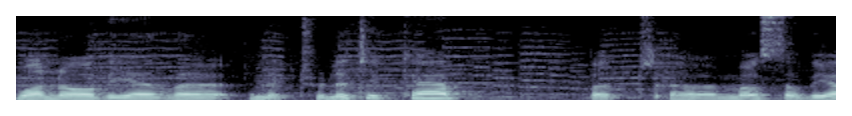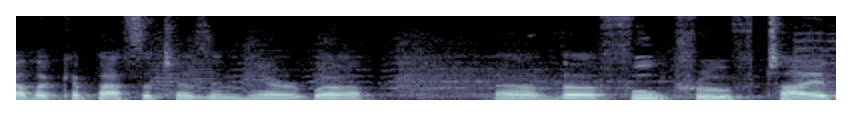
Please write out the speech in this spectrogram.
one or the other electrolytic cap but uh, most of the other capacitors in here were uh, the foolproof type,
